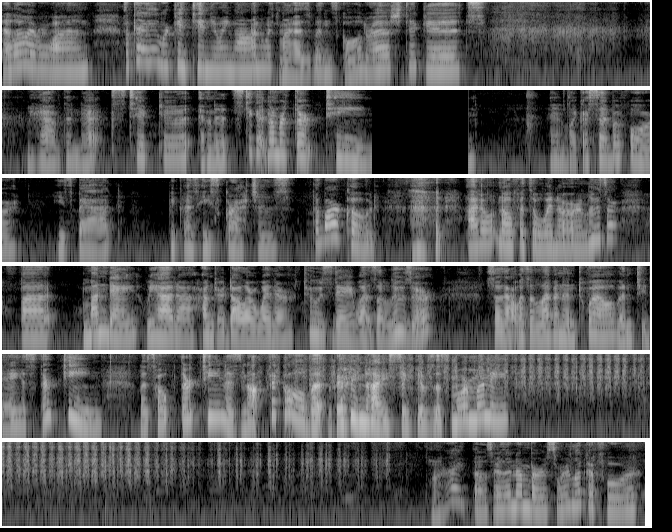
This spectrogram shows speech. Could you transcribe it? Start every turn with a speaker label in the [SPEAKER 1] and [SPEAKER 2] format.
[SPEAKER 1] Hello everyone. Okay, we're continuing on with my husband's Gold Rush tickets. We have the next ticket and it's ticket number 13. And like I said before, he's bad because he scratches the barcode. I don't know if it's a winner or a loser, but Monday, we had a $100 winner. Tuesday was a loser. So that was 11 and 12, and today is 13. Let's hope 13 is not fickle, but very nice. It gives us more money. All right, those are the numbers we're looking for.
